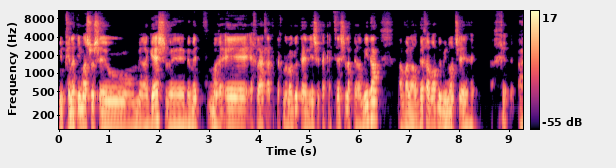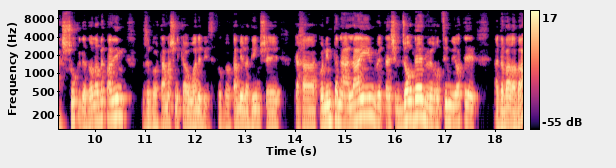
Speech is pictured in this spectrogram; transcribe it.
מבחינתי משהו שהוא מרגש ובאמת מראה איך לאט לאט הטכנולוגיות האלה יש את הקצה של הפירמידה, אבל הרבה חברות מבינות שהשוק הגדול הרבה פעמים זה באותם מה שנקרא וואנאביז, ובאותם ילדים ש... ככה קונים את הנעליים של ג'ורדן ורוצים להיות uh, הדבר הבא.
